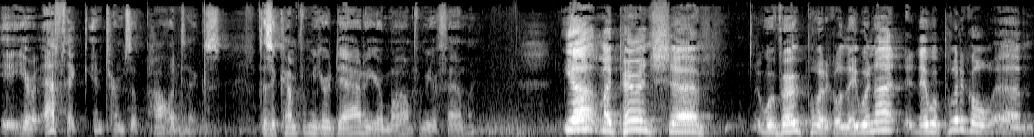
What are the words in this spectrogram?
your ethic in terms of politics does it come from your dad or your mom, from your family? Yeah, my parents uh, were very political. They were not. They were political um,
